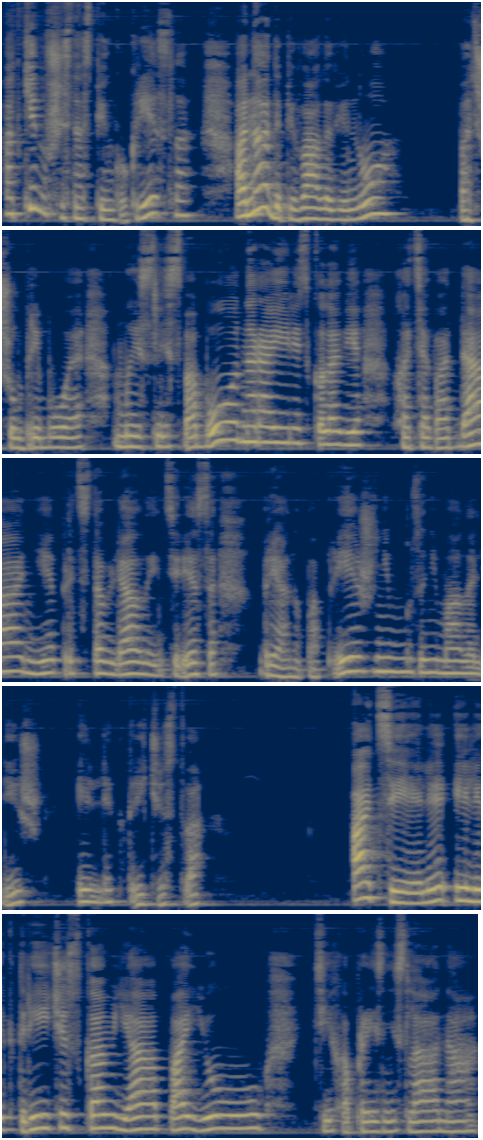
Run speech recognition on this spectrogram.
Откинувшись на спинку кресла, она допивала вино, под шум прибоя мысли свободно роились в голове, хотя вода не представляла интереса, Бриану по-прежнему занимало лишь электричество. «О теле электрическом я пою», – тихо произнесла она.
